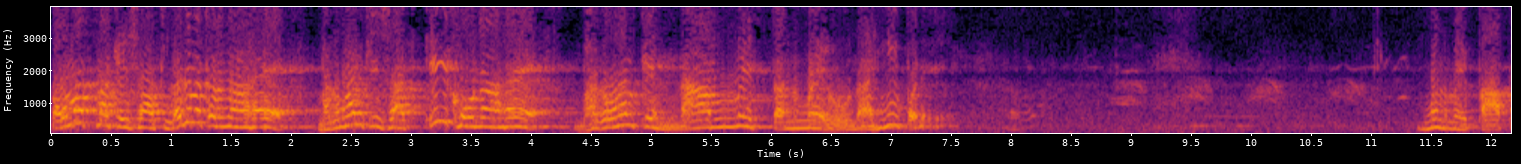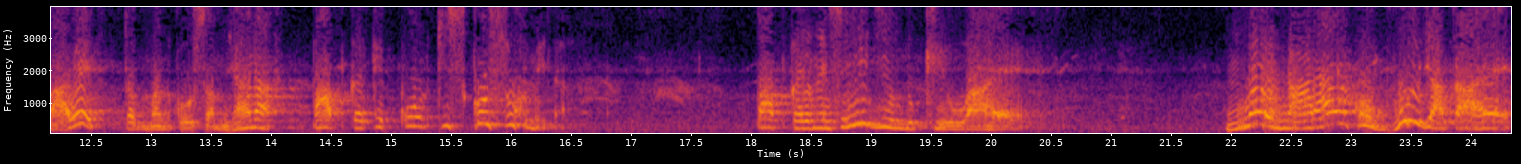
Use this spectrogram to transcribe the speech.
परमात्मा के साथ लग्न करना है, भगवान के साथ एक होना है, भगवान के नाम में तन्मय होना ही पड़े। मन में पाप आवे, तब मन को समझाना, पाप करके कौन किसको सुख मिला? पाप करने से ही जीव दुखी हुआ है। नर नारायण को भूल जाता है,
